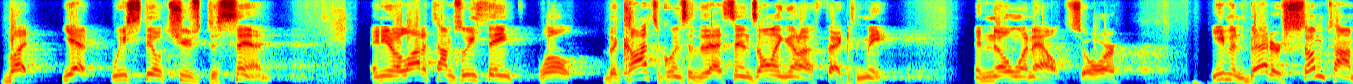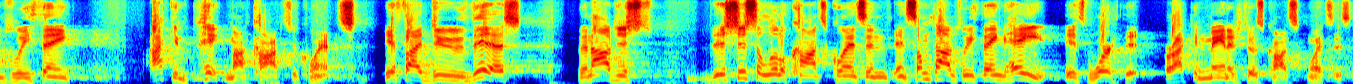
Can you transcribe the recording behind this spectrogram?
But yet we still choose to sin. And, you know, a lot of times we think, well, the consequence of that sin is only going to affect me and no one else. Or, even better, sometimes we think, I can pick my consequence. If I do this, then I'll just, it's just a little consequence. And, and sometimes we think, hey, it's worth it, or I can manage those consequences.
